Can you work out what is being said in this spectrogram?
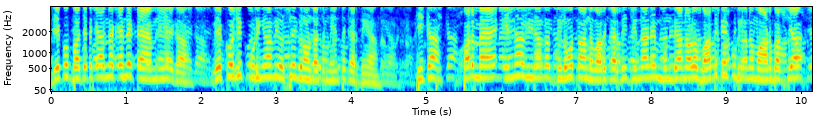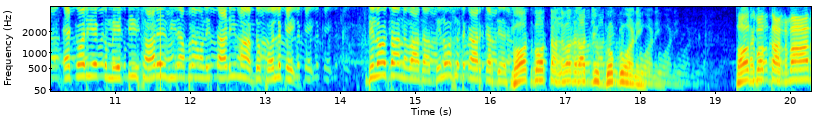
ਜੇ ਕੋਈ ਬਜਟ ਕਹਿੰਦਾ, ਕਹਿੰਦੇ ਟਾਈਮ ਨਹੀਂ ਹੈਗਾ। ਵੇਖੋ ਜੀ, ਕੁੜੀਆਂ ਵੀ ਉਸੇ ਗਰਾਊਂਡਾਂ 'ਚ ਮਿਹਨਤ ਕਰਦੀਆਂ। ਠੀਕ ਆ? ਪਰ ਮੈਂ ਇਹਨਾਂ ਵੀਰਾਂ ਦਾ ਦਿਲੋਂ ਧੰਨਵਾਦ ਕਰਦੀ, ਜਿਨ੍ਹਾਂ ਨੇ ਮੁੰਡਿਆਂ ਨਾਲੋਂ ਵੱਧ ਕੇ ਕੁੜੀਆਂ ਨੂੰ ਮਾਣ ਬਖਸ਼ਿਆ। ਇੱਕ ਵਾਰੀ ਇਹ ਕਮੇਟੀ ਸਾਰੇ ਵੀਰਾਂ ਭਰਾਵਾਂ ਲਈ ਤਾੜੀ ਮਾਰ ਦਿਓ ਖੁੱਲ ਕੇ। ਦਿਲੋਂ ਧੰਨਵਾਦ ਆ ਦਿਲੋਂ ਸਤਿਕਾਰ ਕਰਦੇ ਅਸੀਂ। ਬਹੁਤ ਬਹੁਤ ਧੰਨਵਾਦ ਰਾਜੂ ਗੋਗੂਆਣੀ ਬਹੁਤ ਬਹੁਤ ਧੰਨਵਾਦ।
